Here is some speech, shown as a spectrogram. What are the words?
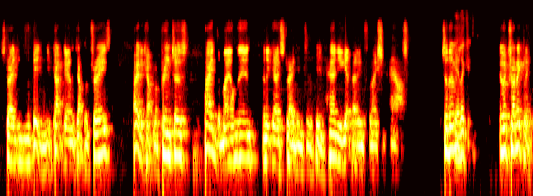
straight into the bin. You cut down a couple of trees, paid a couple of printers, paid the mailman, and it goes straight into the bin. How do you get that information out to them yeah, look, electronically?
